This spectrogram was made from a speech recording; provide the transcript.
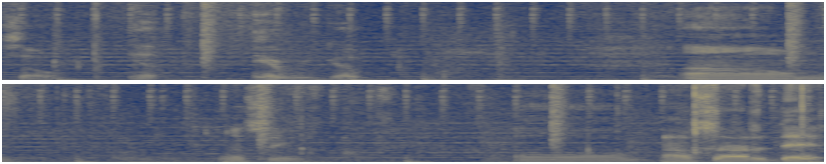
so. Yep here we go. Um let's see. Um outside of that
